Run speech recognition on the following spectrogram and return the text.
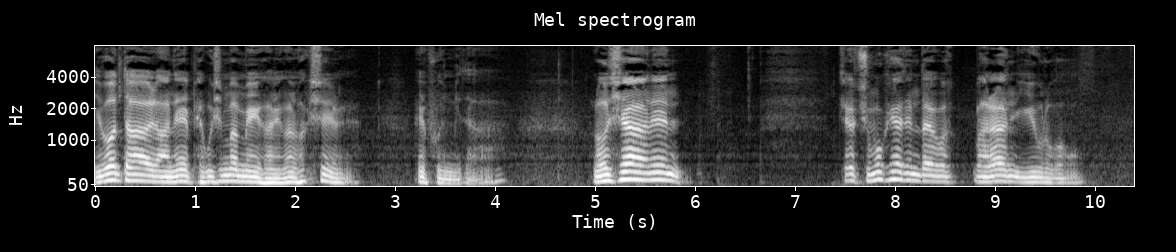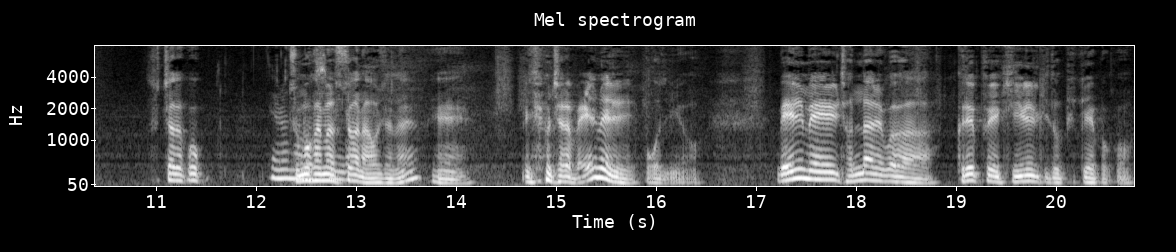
이번 달 안에 150만 명이 가는 건 확실해 보입니다. 러시아는 제가 주목해야 된다고 말한 이유로 숫자가 꼭 주목할 만한 숫자가 나오잖아요. 예. 왜냐면 제가 매일매일 보거든요. 매일매일 전날과 그래프의 길기도 비교해보고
